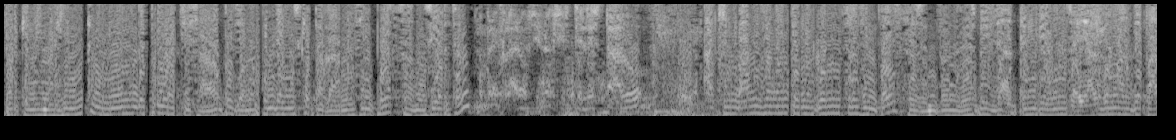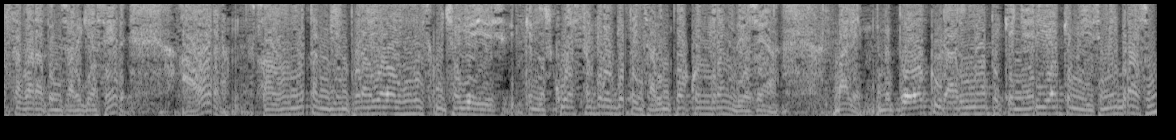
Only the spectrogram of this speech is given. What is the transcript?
Porque me imagino que en un mundo privatizado pues ya no tendríamos que pagar más impuestos, ¿no es cierto? Hombre, claro, si no existe el Estado, ¿A quién vamos a mantener con nuestros impuestos? Entonces pues ya tendríamos ahí algo más de pasta para pensar qué hacer. Ahora, a uno también por ahí a veces escucha que, que nos cuesta creo que pensar un poco en grande, o sea, vale, me puedo curar una pequeña herida que me hice en el brazo,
